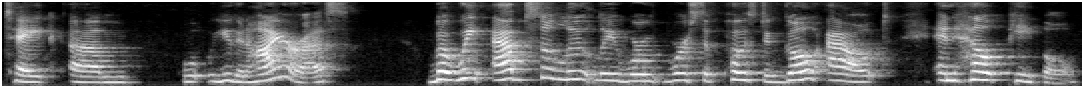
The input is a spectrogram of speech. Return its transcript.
take. Um, you can hire us, but we absolutely were were supposed to go out and help people.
